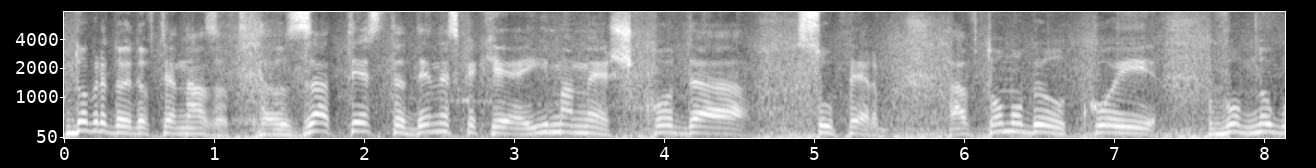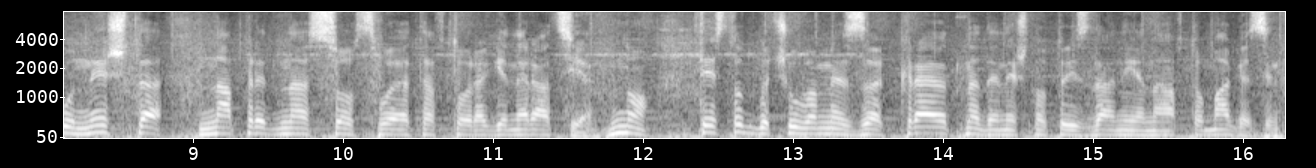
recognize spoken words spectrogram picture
Добре дојдовте назад. За тест денеска ќе имаме Шкода Суперб, автомобил кој во многу нешта напредна со својата втора генерација. Но тестот го чуваме за крајот на денешното издание на Автомагазин.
